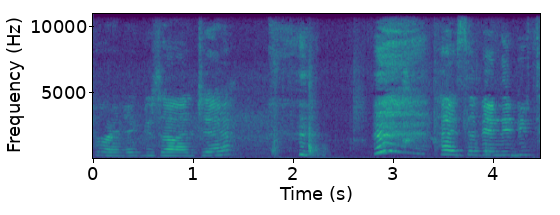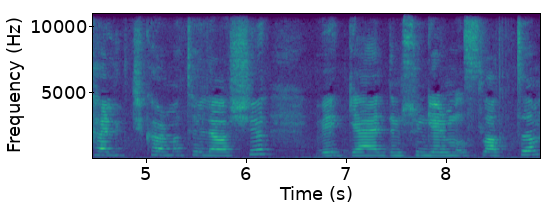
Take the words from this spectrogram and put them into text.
Şöyle güzelce. Her seferinde bir terlik çıkarma telaşı ve geldim süngerimi ıslattım.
